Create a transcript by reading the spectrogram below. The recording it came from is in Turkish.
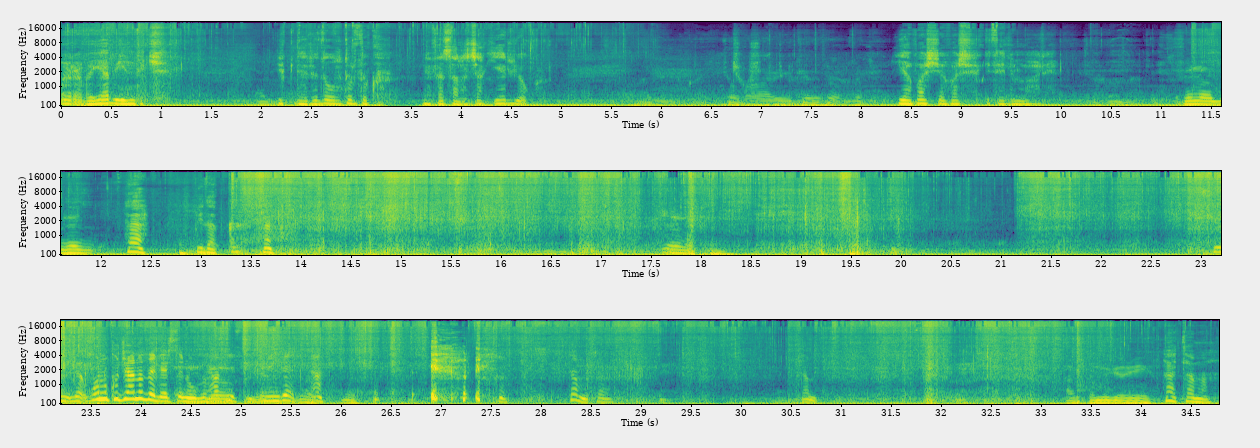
Arabaya bindik. Yükleri doldurduk. Nefes alacak yer yok. Çok. Yavaş yavaş gidelim bari. Şunu biraz Ha, bir dakika. Ha. evet. Şöyle, onu kucağına da versen olur. Hafif minde. Ha. tamam tamam. Tamam. Arkamı göreyim. Ha tamam.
